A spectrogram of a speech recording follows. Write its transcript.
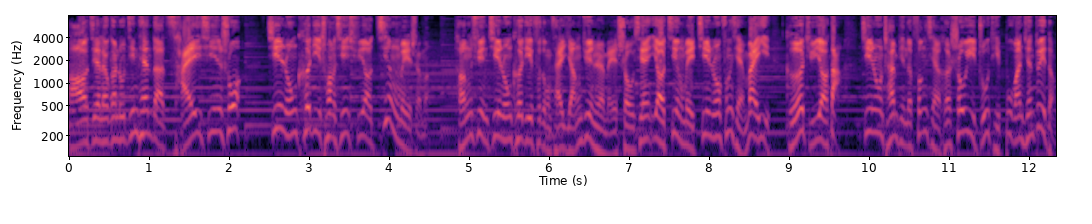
好，接下来关注今天的财新说，金融科技创新需要敬畏什么？腾讯金融科技副总裁杨俊认为，首先要敬畏金融风险外溢，格局要大。金融产品的风险和收益主体不完全对等，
